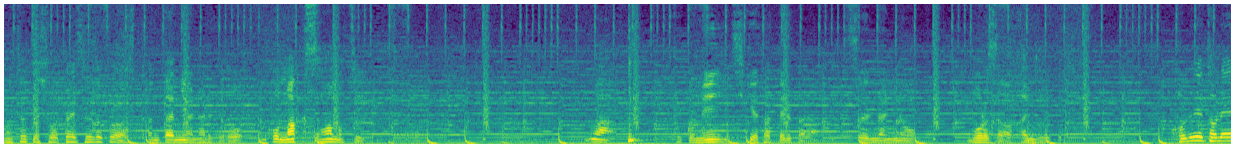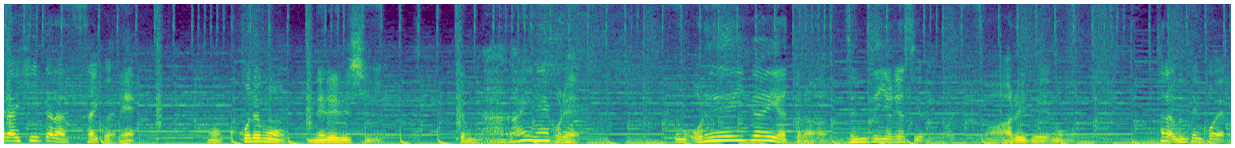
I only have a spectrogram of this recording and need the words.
まあ、ちょっと紹介するところは簡単にはなるけどここマックスファンもついてますまあ結構年式が経ってるからそれなりのボロさは感じるけど。これでトレーラー引いたら最高やね。もうここでも寝れるし。でも長いねこれ。でも俺以外やったら全然やりやすいよねこれ、歩いてもうただ運転怖いやろ。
